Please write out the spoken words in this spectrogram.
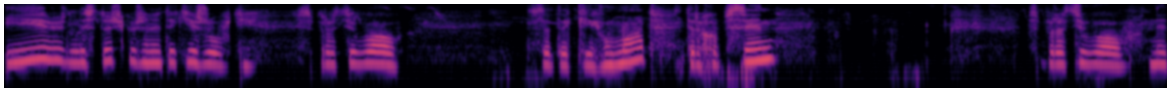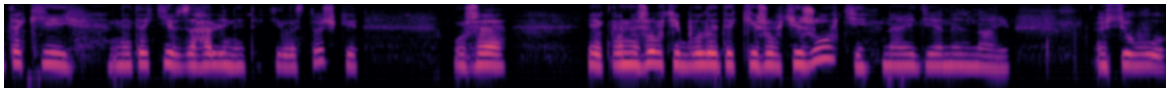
І листочки вже не такі жовті. Спрацював все-таки гумат, трихопсин. Спрацював не такий, не такі взагалі не такі листочки. Уже як вони жовті були, такі жовті-жовті, навіть я не знаю. Ось ово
